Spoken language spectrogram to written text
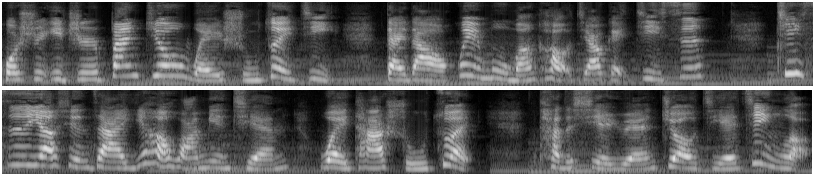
或是一只斑鸠为赎罪祭，带到会幕门口交给祭司，祭司要献在耶和华面前为他赎罪。他的血缘就洁净了。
